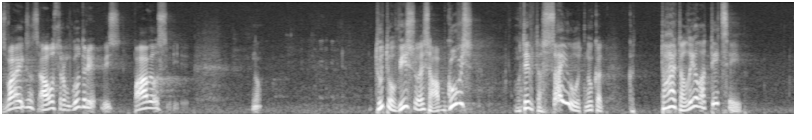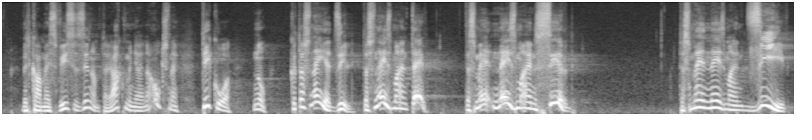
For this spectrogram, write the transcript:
zvaigznes, austrumu gudri, viss Pāvils. Nu, tu to visu esi apguvis. Un tev ir tā sajūta, nu, ka, ka tā ir tā lielā ticība. Bet kā mēs visi zinām, tajā akmeņainā augsnē, tikko nu, tas neiet dziļi, tas neizmaina tevi, tas neizmaina sirdi, tas neizmaina dzīvi.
